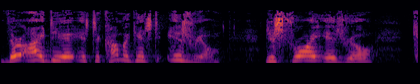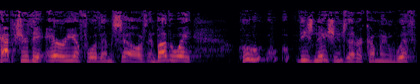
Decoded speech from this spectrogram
Their idea is to come against Israel, destroy Israel, capture the area for themselves. And by the way, who, these nations that are coming with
